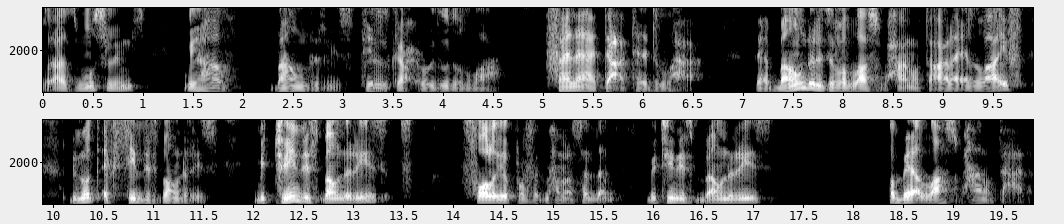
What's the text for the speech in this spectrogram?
so as muslims we have boundaries. Tilka hududullah. Fala ta'taduha. The boundaries of Allah subhanahu wa ta'ala in life do not exceed these boundaries. Between these boundaries, follow your Prophet Muhammad sallam. Between these boundaries, obey Allah subhanahu wa ta'ala.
